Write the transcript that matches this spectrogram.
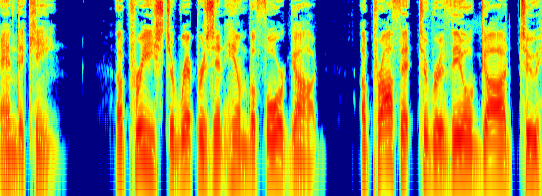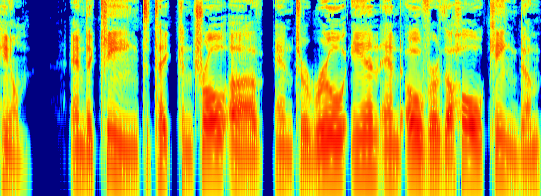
and a king. A priest to represent him before God, a prophet to reveal God to him, and a king to take control of and to rule in and over the whole kingdom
